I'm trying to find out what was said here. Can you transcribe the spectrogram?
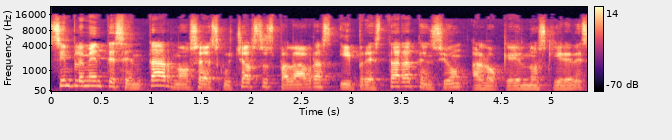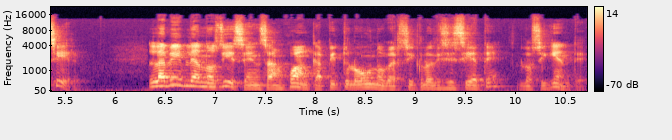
simplemente sentarnos a escuchar sus palabras y prestar atención a lo que Él nos quiere decir. La Biblia nos dice en San Juan capítulo 1 versículo 17 lo siguiente,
